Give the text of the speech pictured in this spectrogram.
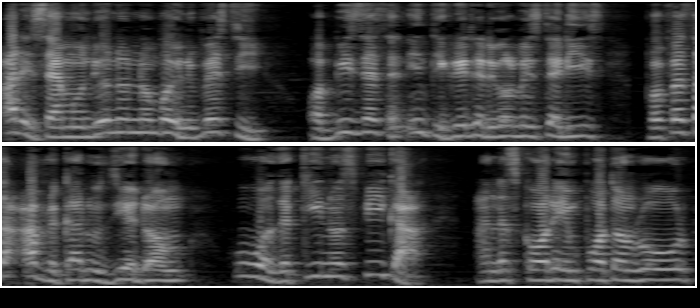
at the Simon Diedong Dombo University of Business and Integrated Development Studies, Professor Africanus Diedong, who was the keynote speaker, underscored the important role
